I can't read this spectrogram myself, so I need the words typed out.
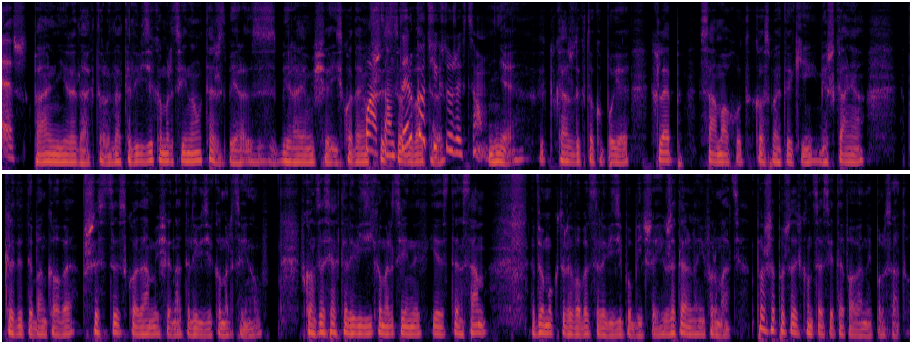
też. Pani redaktor, na telewizję komercyjną też zbiera, zbierają się i składają Płacą wszyscy tylko obywatele. ci, którzy chcą. Nie. Każdy, kto kupuje chleb, samochód, kosmetyki, mieszkania, kredyty bankowe, wszyscy składamy się na telewizję komercyjną. W koncesjach telewizji komercyjnych jest ten sam wymóg, który wobec telewizji publicznej. Rzetelna informacja. Proszę poczytać koncesję TVN i Polsatu.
